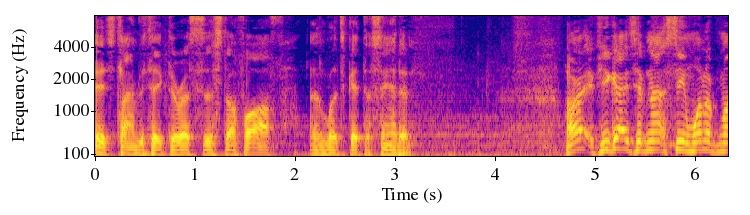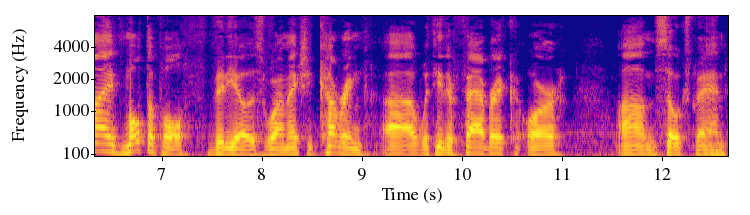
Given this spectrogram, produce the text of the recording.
it's time to take the rest of this stuff off and let's get to sanding. All right, if you guys have not seen one of my multiple videos where I'm actually covering uh, with either fabric or um, silk span,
